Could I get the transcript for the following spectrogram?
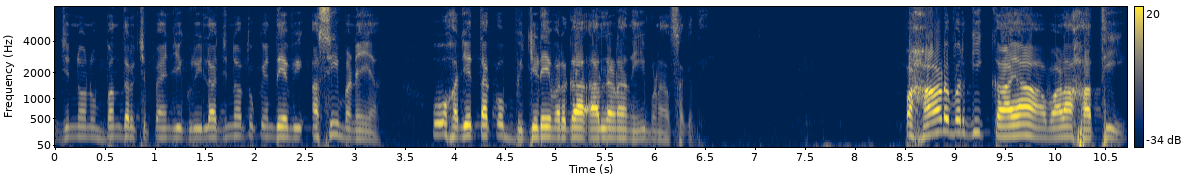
ਜਿਨ੍ਹਾਂ ਨੂੰ ਬੰਦਰ, ਚਪੈਂਜੀ, ਗੁਰੀਲਾ ਜਿਨ੍ਹਾਂ ਤੋਂ ਕਹਿੰਦੇ ਆ ਵੀ ਅਸੀਂ ਬਣੇ ਆ, ਉਹ ਹਜੇ ਤੱਕ ਉਹ ਵਿਜੜੇ ਵਰਗਾ ਆਲਣਾ ਨਹੀਂ ਬਣਾ ਸਕਦੇ। ਪਹਾੜ ਵਰਗੀ ਕਾਇਆ ਵਾਲਾ ਹਾਥੀ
